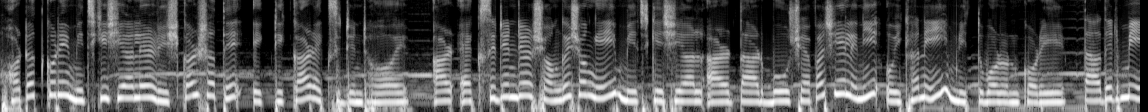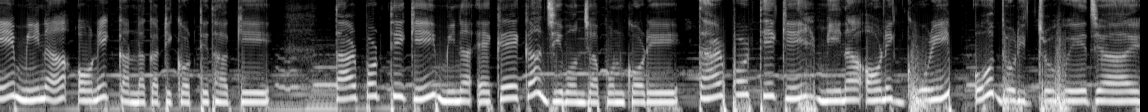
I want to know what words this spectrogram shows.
হঠাৎ করে মিচকি শিয়ালের রিক্সার সাথে একটি কার অ্যাক্সিডেন্ট হয়। আর অ্যাক্সিডেন্টের সঙ্গে সঙ্গেই মিচকে শিয়াল আর তার বউ শেফা শিয়ালিনী ওইখানেই মৃত্যুবরণ করে। তাদের মেয়ে মিনা অনেক কান্নাকাটি করতে থাকে। তারপর থেকে মিনা একা একা জীবনযাপন করে। তারপর থেকে মিনা অনেক গরিব ও দরিদ্র হয়ে যায়।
